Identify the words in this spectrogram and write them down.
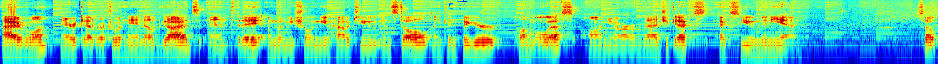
Hi everyone, Eric at Retro Handheld Guides, and today I'm going to be showing you how to install and configure Plum OS on your Magic X XU Mini M. So,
